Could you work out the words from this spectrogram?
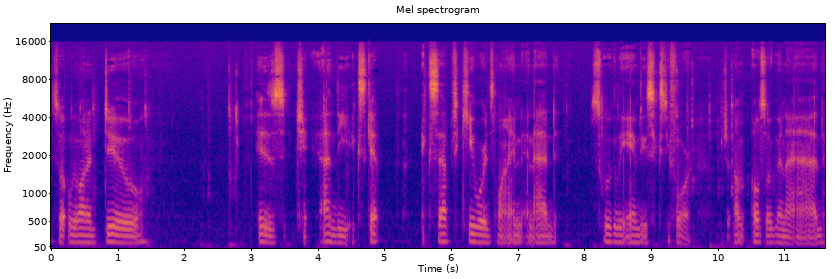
So what we want to do is add the accept, accept keywords line and add squiggly AMD64, which I'm also going to add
